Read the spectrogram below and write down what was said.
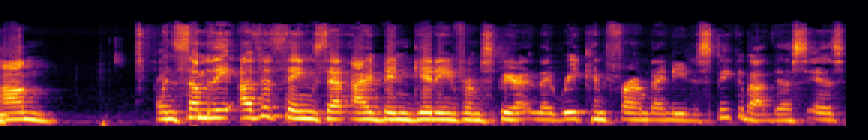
Um, and some of the other things that I've been getting from Spirit, and they reconfirmed I need to speak about this, is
